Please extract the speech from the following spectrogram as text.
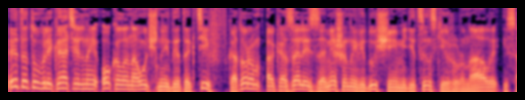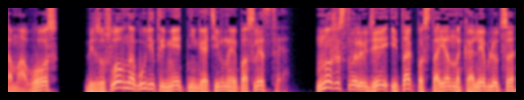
Этот увлекательный околонаучный детектив, в котором оказались замешаны ведущие медицинские журналы и самовоз, безусловно, будет иметь негативные последствия. Множество людей и так постоянно колеблются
